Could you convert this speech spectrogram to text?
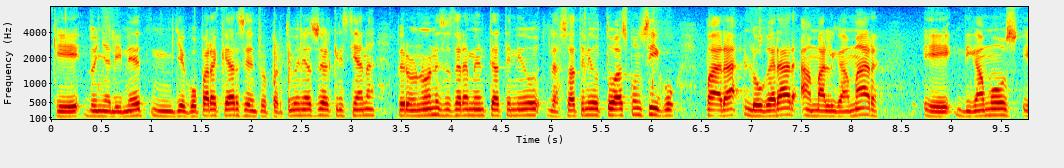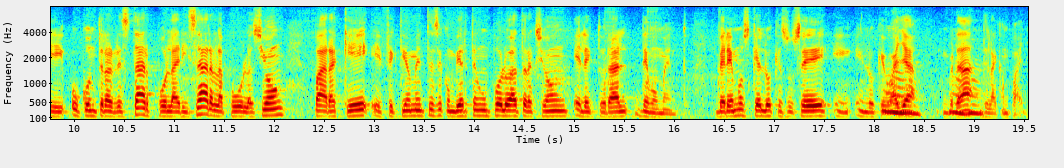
que doña Linet mm, llegó para quedarse dentro del Partido de Unidad Social Cristiana, pero no necesariamente ha tenido, las ha tenido todas consigo para lograr amalgamar eh, digamos, o contrarrestar, polarizar a la población para que efectivamente se convierta en un polo de atracción electoral de momento veremos qué es lo que sucede en, lo que vaya ¿verdad? de la campaña.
